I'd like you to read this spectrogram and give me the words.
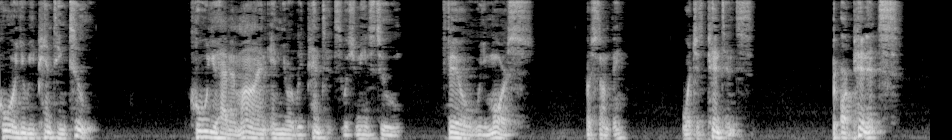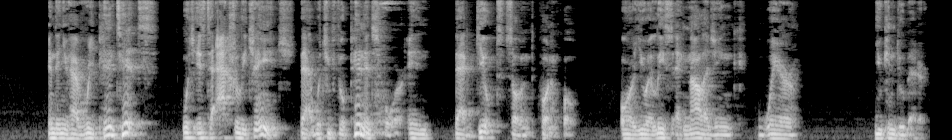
who are you repenting to? Who you have in mind in your repentance, which means to feel remorse for something, which is penance or penance. And then you have repentance, which is to actually change that which you feel penance for in that guilt, so quote unquote, or you at least acknowledging where you can do better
